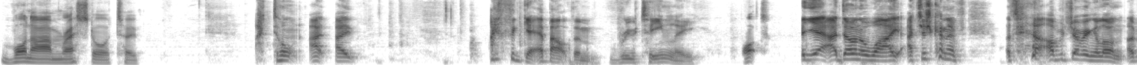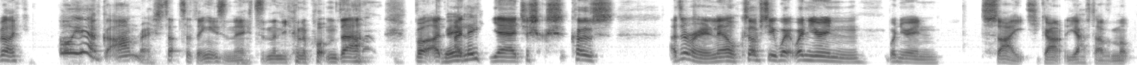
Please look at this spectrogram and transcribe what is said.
one armrest or two. I don't. I, I I forget about them routinely. What? Yeah, I don't know why. I just kind of I'll be driving along. I'll be like, "Oh yeah, I've got armrests. That's a thing, isn't it?" And then you kind of put them down. But I, I- Really? yeah, just because I don't really know. Because obviously, when you're in when you're in sight, you can't. You have to have them up,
